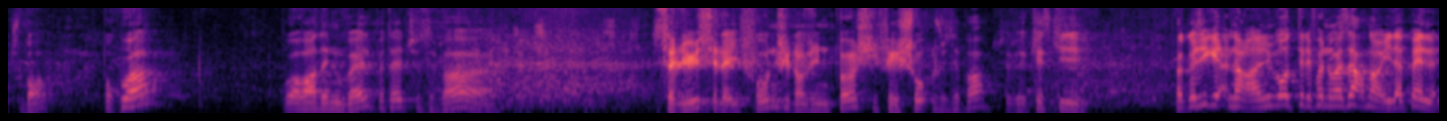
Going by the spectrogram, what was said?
Je sais pas. Pourquoi? Pour avoir des nouvelles, peut-être, je sais pas. euh. Salut, c'est l'iPhone, je suis dans une poche, il fait chaud. Je sais pas. Qu'est-ce qu'il. Non, un numéro de téléphone au hasard, non, il appelle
